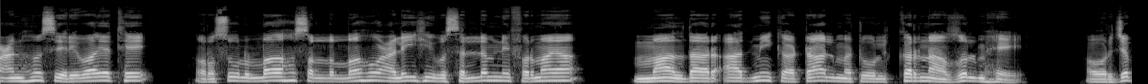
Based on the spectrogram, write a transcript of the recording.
عنہ سے روایت ہے رسول اللہ صلی اللہ علیہ وسلم نے فرمایا، مالدار آدمی کا ٹال مٹول کرنا ظلم ہے، اور جب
